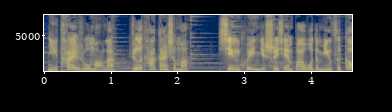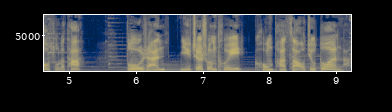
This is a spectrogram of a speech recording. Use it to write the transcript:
你太鲁莽了，惹他干什么？幸亏你事先把我的名字告诉了他。”不然，你这双腿恐怕早就断了。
